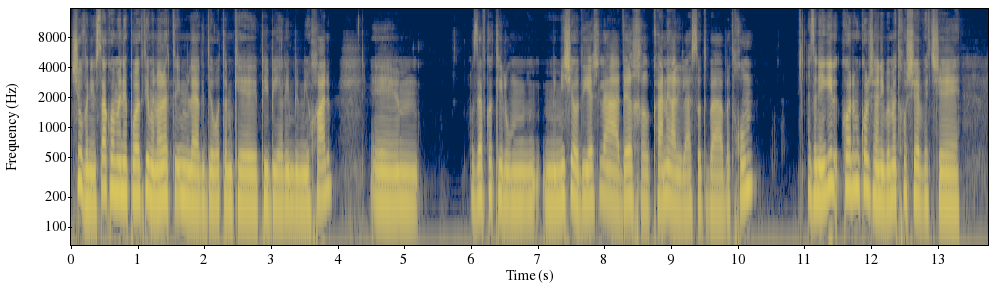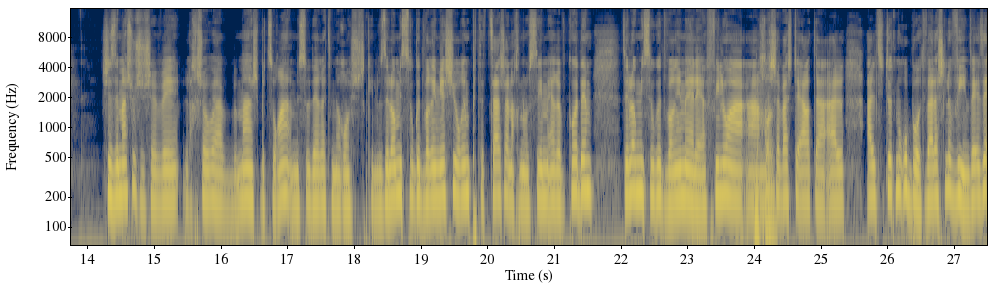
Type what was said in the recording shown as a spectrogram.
שוב, אני עושה כל מיני פרויקטים, אני לא יודעת אם להגדיר אותם כ-PBLים במיוחד. אה, אז דווקא כאילו, ממי שעוד יש לה דרך ארוכה נראה לי לעשות בתחום. אז אני אגיד קודם כל שאני באמת חושבת ש... שזה משהו ששווה לחשוב עליו ממש בצורה מסודרת מראש. כאילו, זה לא מסוג הדברים, יש שיעורים פצצה שאנחנו עושים ערב קודם, זה לא מסוג הדברים האלה. אפילו נכון. המחשבה שתיארת על, על ציטוט מרובות ועל השלבים, וזה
